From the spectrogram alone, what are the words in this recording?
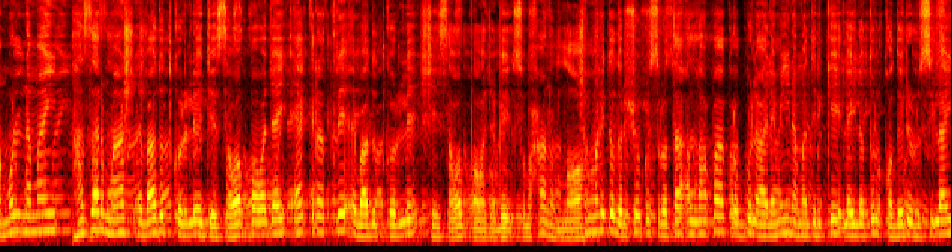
আমল নামাই হাজার মাস এবাদত করলে যে সওয়াব পাওয়া যায়, এক রাত্রে এবাদত করলে সেই সওয়াব পাওয়া যাবে। সুবহান সম্মানিত দর্শক শ্রোতা, আল্লাহ পাক রব্বুল আলমিন আমাদেরকে লাইলাতুল কদরের রুসিলাই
